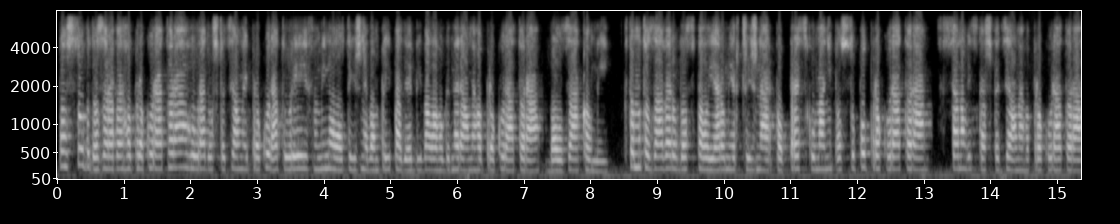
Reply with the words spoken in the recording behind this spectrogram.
Postup dozorového prokurátora úradu špeciálnej prokuratúry v minulotýždňovom prípade bývalého generálneho prokurátora bol zákonný. K tomuto záveru dospel Jaromír Čižnár po preskúmaní postupu prokurátora, stanoviska špeciálneho prokurátora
